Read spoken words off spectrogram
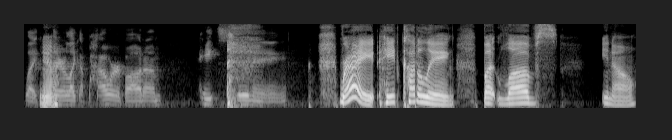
Like Yeah. they're like a power bottom, hate spooning. Right. Hate cuddling, but loves, you know,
